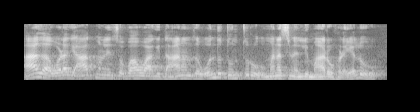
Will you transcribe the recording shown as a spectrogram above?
ಆಗ ಒಳಗೆ ಆತ್ಮನಲ್ಲಿ ಸ್ವಭಾವವಾಗಿದ್ದ ಆನಂದದ ಒಂದು ತುಂತುರು ಮನಸ್ಸಿನಲ್ಲಿ ಮಾರು ಹೊಳೆಯಲು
